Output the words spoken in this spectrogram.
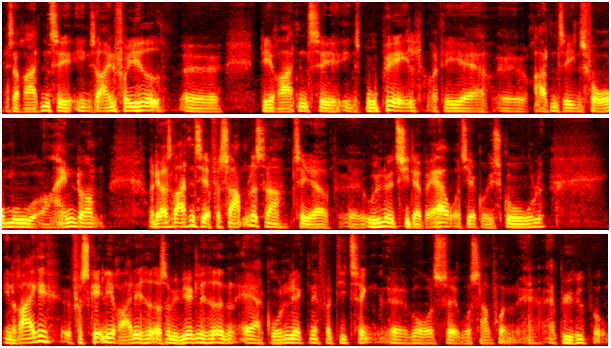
altså retten til ens egen frihed, øh, det er retten til ens bopæl, og det er øh, retten til ens formue og ejendom. Og det er også retten til at forsamle sig, til at øh, udnytte sit erhverv og til at gå i skole. En række forskellige rettigheder, som i virkeligheden er grundlæggende for de ting, øh, vores, øh, vores samfund er, er bygget på.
